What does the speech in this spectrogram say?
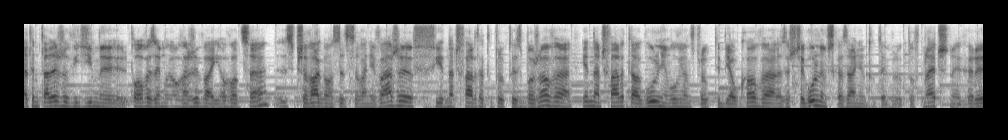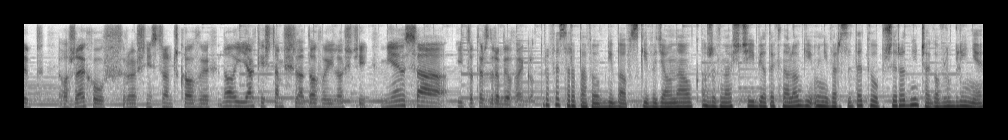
Na tym talerzu widzimy, połowę zajmują warzywa i owoce, z przewagą zdecydowanie warzyw, jedna czwarta to produkty zbożowe, jedna czwarta ogólnie mówiąc produkty białkowe, ale ze szczególnym wskazaniem tutaj produktów mlecznych, ryb, orzechów, roślin strączkowych, no i jakieś tam śladowe ilości mięsa i to też drobiowego. Profesor Paweł Glibowski, Wydział Nauk o Żywności i Biotechnologii Uniwersytetu Przyrodniczego w Lublinie.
